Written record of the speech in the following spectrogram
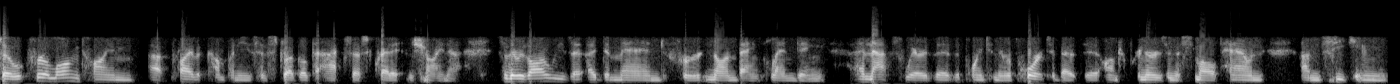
So, for a long time, uh, private companies have struggled to access credit in China. So, there was always a, a demand for non bank lending. And that's where the, the point in the report about the entrepreneurs in a small town um, seeking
